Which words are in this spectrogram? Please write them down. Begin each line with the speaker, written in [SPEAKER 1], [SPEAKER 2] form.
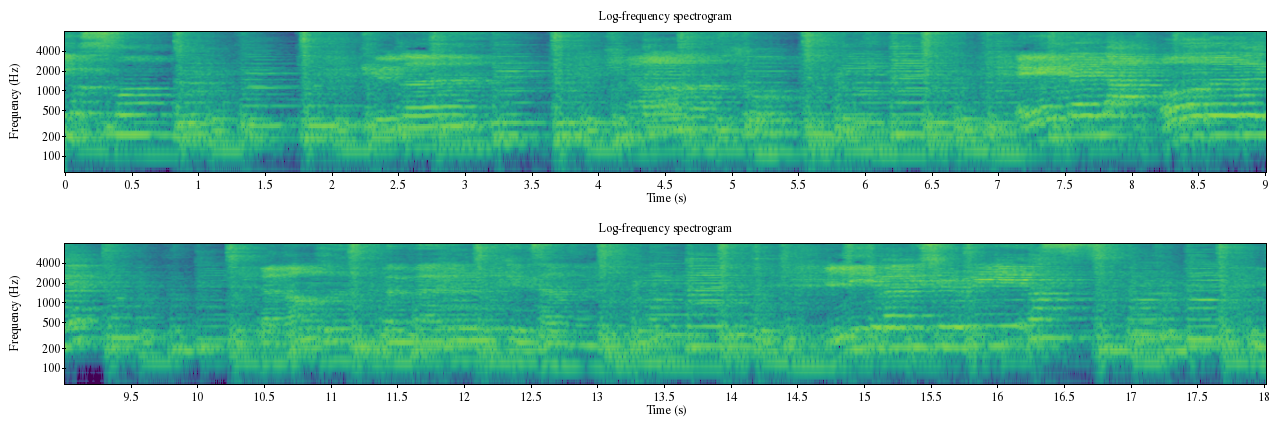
[SPEAKER 1] pismo gülerken topi e bella odaya ben aldım ve belki tanrım Liebe mi sur vidas, mi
